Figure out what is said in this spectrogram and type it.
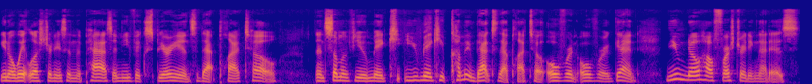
you know, weight loss journeys in the past and you've experienced that plateau, and some of you may keep, you may keep coming back to that plateau over and over again. You know how frustrating that is.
